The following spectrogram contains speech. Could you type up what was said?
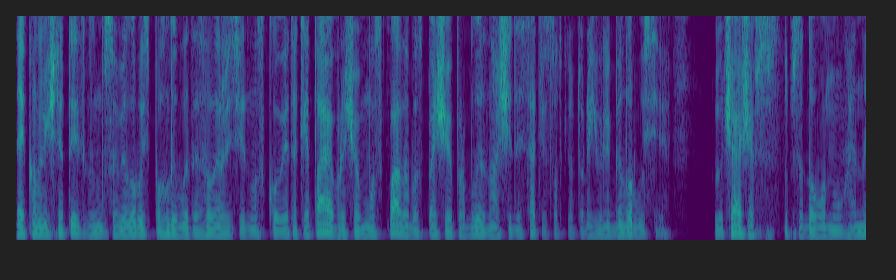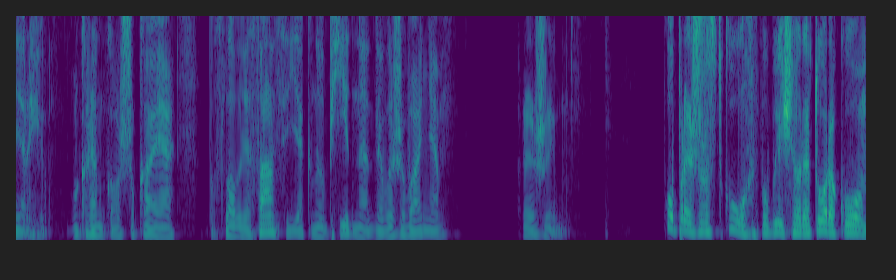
Цей економічний тиск змусив Білорусь поглибити залежність від Московії та Китаю, причому Москва забезпечує приблизно 60% торгівлі Білорусі, включаючи субсидовану енергію. Лукашенко шукає послаблення санкцій як необхідне для виживання режиму. Попри жорстку публічну риторику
